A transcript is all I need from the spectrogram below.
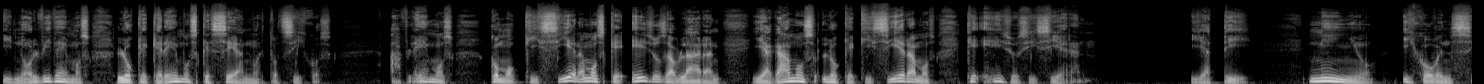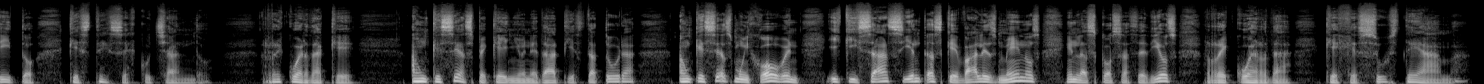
Y no olvidemos lo que queremos que sean nuestros hijos. Hablemos como quisiéramos que ellos hablaran y hagamos lo que quisiéramos que ellos hicieran y a ti, niño y jovencito que estés escuchando. Recuerda que, aunque seas pequeño en edad y estatura, aunque seas muy joven y quizás sientas que vales menos en las cosas de Dios, recuerda que Jesús te ama.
